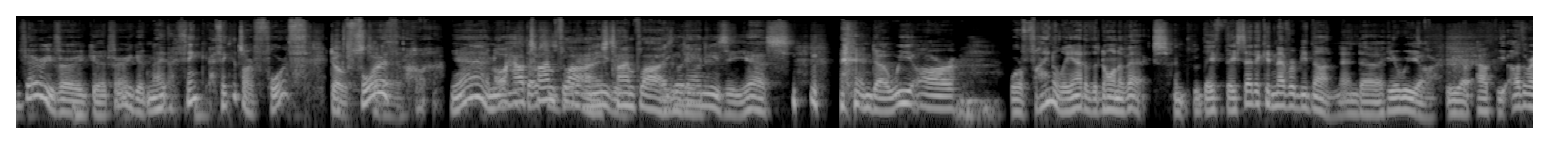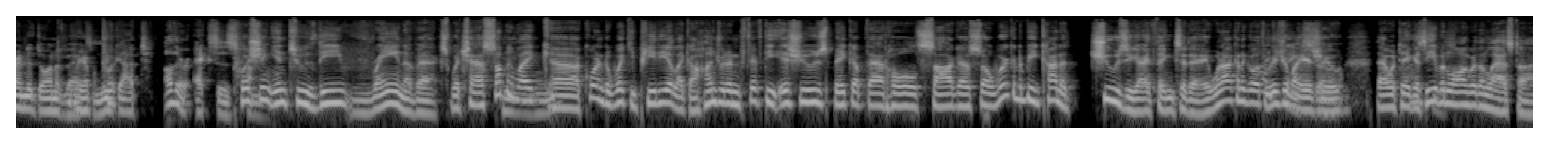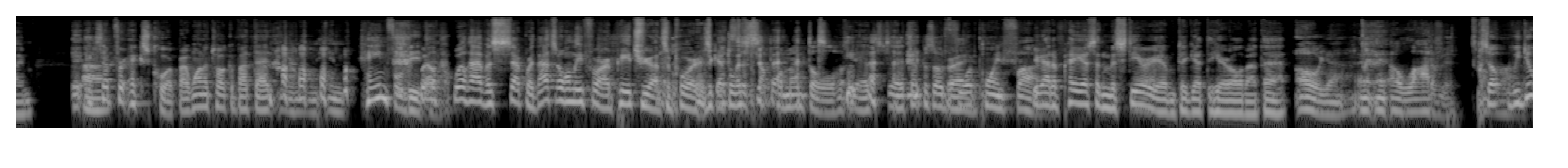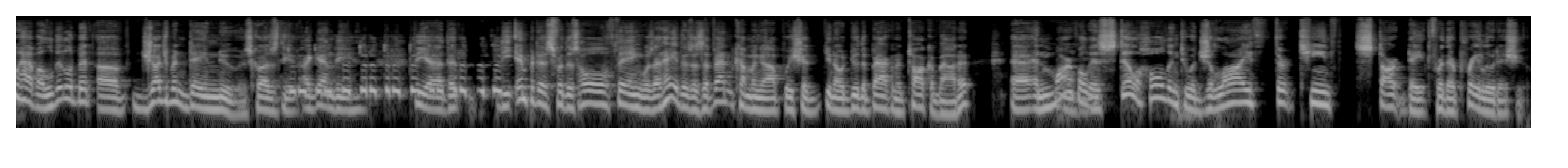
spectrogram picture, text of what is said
Very, very good, very good. And I, I think I think it's our fourth dose. Fourth? Oh, Yeah. I mean, Oh, how time doses go down flies. Time flies, They go down easy. Yes. and uh, we are we're finally out of the Dawn of X. And they they said it could never be done, and uh, here we are. We are out the other end of Dawn of We X, and we've got other X's pushing into the reign of X, which has something like, Mhm. uh, according to Wikipedia, like 150 issues make up that whole saga. So we're going to be kind of choosy, I think, today. We're not going to go through I issue by think issue. That would take I us even so. longer than last time. Coming. except for X Corp. I want to talk about that in, in painful detail. Well, we'll have a separate. That's only for our Patreon supporters. You got to a listen to supplemental. yeah, it's, it's episode Right. four point five. You got to pay us in Mysterium to get to hear all about that. Oh yeah, a, a lot of it. A So we do have a little bit of Judgment Day news because the again the the, uh, the the impetus for this whole thing was that hey, there's this event coming up. We should you know do the background and talk about it. Uh, and Marvel Mhm. is still holding to a July 13th start date for their Prelude issue,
